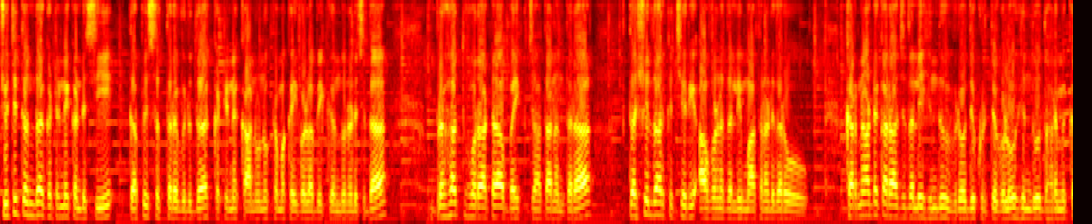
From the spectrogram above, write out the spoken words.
ಚ್ಯುತಿ ತಂದ ಘಟನೆ ಖಂಡಿಸಿ ತಪ್ಪಿಸತ್ತರ ವಿರುದ್ಧ ಕಠಿಣ ಕಾನೂನು ಕ್ರಮ ಕೈಗೊಳ್ಳಬೇಕೆಂದು ನಡೆಸಿದ ಬೃಹತ್ ಹೋರಾಟ ಬೈಕ್ ಜಾಥಾ ನಂತರ ತಹಶೀಲ್ದಾರ್ ಕಚೇರಿ ಆವರಣದಲ್ಲಿ ಮಾತನಾಡಿದರು. ಕರ್ನಾಟಕ ರಾಜ್ಯದಲ್ಲಿ ಹಿಂದೂ ವಿರೋಧಿ ಕೃತ್ಯಗಳು, ಹಿಂದೂ ಧಾರ್ಮಿಕ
